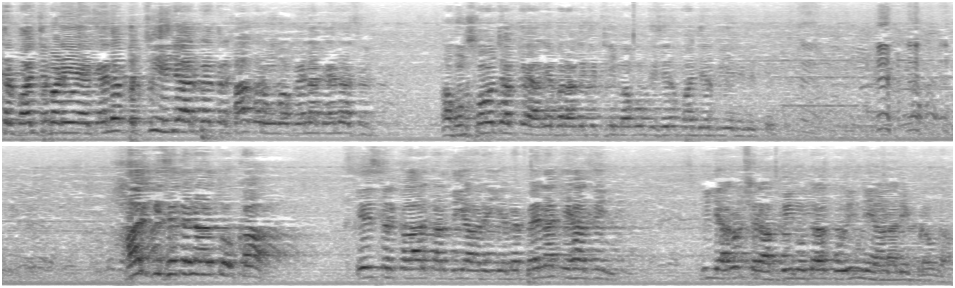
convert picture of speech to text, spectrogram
ਸਰਪੰਚ ਬਣੇ ਆ, ਕਹਿੰਦਾ 25000 ਰੁਪਏ ਤਨਖਾਹ ਕਰੂੰਗਾ, ਪਹਿਲਾਂ ਕਹਿੰਦਾ ਸੀ। ਆ ਹੁਣ ਸੌ ਚੱਕ ਕੇ ਆ ਗਏ, ਪਰ ਅੱਗੇ ਮੰਗੂ, ਕਿਸੇ ਨੂੰ 5 ਰੁਪਏ ਨਹੀਂ ਦਿੱਤੇ। ਹਰ ਕਿਸੇ ਦੇ ਨਾਲ ਧੋਖਾ। ਇਹ ਸਰਕਾਰ ਕਰਦੀ ਆ ਰਹੀ ਹੈ। ਮੈਂ ਪਹਿਲਾਂ ਕਿਹਾ ਸੀ ਵੀ ਯਾਰੋ, ਸ਼ਰਾਬੀ ਨੂੰ ਤਾਂ ਕੋਈ ਨਿਆਣਾ ਨਹੀਂ ਫੜਾਉਂਦਾ।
